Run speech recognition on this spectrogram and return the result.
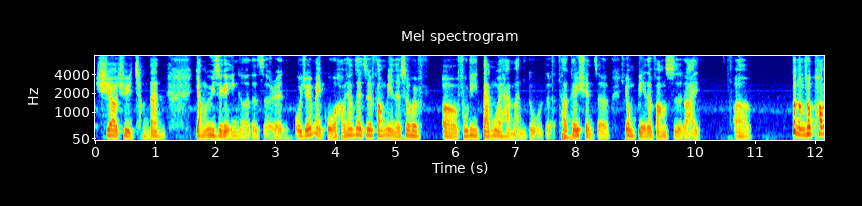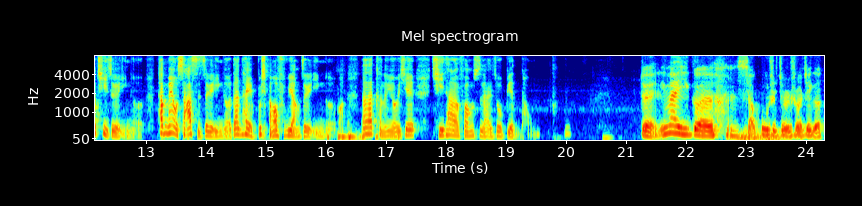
需要去承担养育这个婴儿的责任。我觉得美国好像在这方面的社会呃福利单位还蛮多的，他可以选择用别的方式来呃。不能说抛弃这个婴儿，他没有杀死这个婴儿，但他也不 想要抚养这个婴儿嘛？那他可能有一些其他的方式来做变通。对，另外一个小故事就是说，这个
